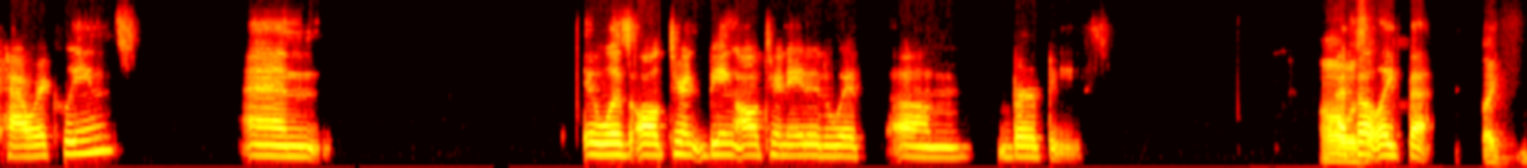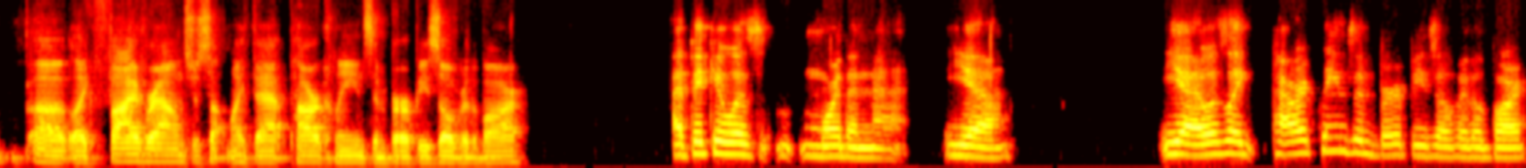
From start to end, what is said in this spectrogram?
power cleans and it was altern being alternated with um burpees. Oh, I felt like that. Like uh like five rounds or something like that, power cleans and burpees over the bar. I think it was more than that. Yeah. Yeah, it was like power cleans and burpees over the bar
